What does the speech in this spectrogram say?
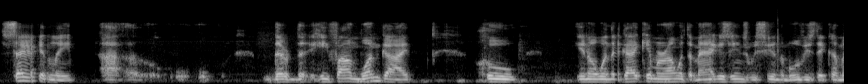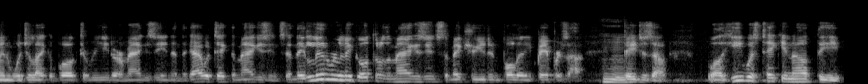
Secondly, uh, there, the, he found one guy who, you know, when the guy came around with the magazines we see in the movies, they come in, would you like a book to read or a magazine? And the guy would take the magazines and they literally go through the magazines to make sure you didn't pull any papers out, hmm. pages out. Well, he was taking out the,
